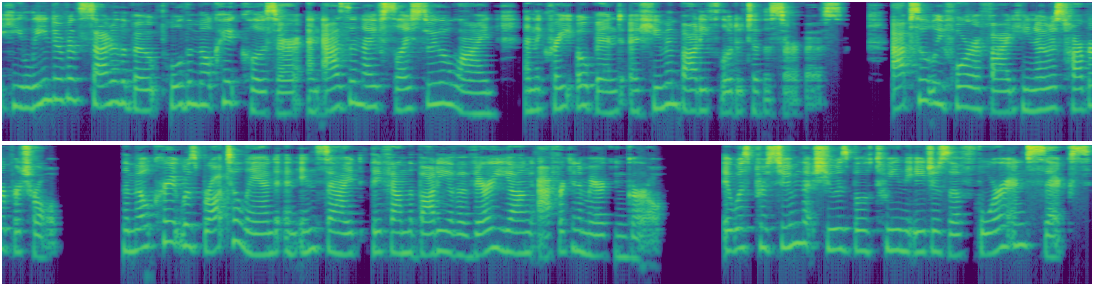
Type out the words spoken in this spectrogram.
He leaned over the side of the boat, pulled the milk crate closer, and as the knife sliced through the line and the crate opened, a human body floated to the surface. Absolutely horrified, he noticed Harbor Patrol. The milk crate was brought to land, and inside they found the body of a very young African American girl. It was presumed that she was between the ages of four and six,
